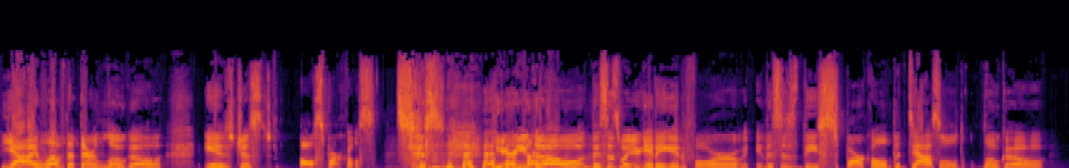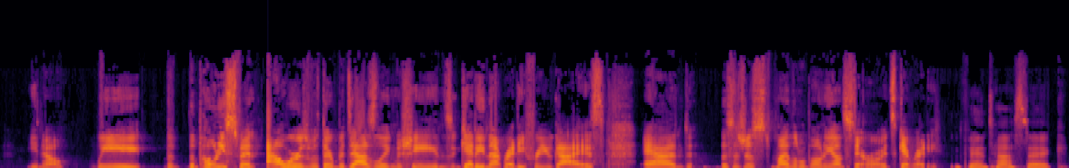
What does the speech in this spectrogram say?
Yeah, I love that their logo is just all sparkles. It's just here you go. This is what you're getting in for. This is the sparkle bedazzled logo. You know, we the, the ponies spent hours with their bedazzling machines getting that ready for you guys. And this is just My Little Pony on steroids. Get ready. Fantastic.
